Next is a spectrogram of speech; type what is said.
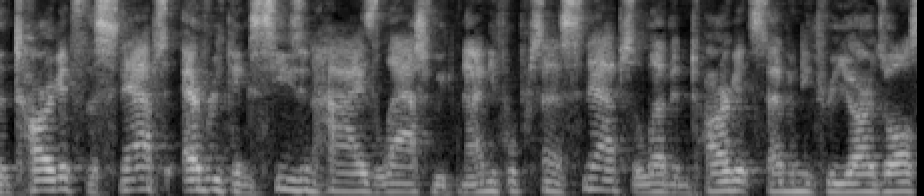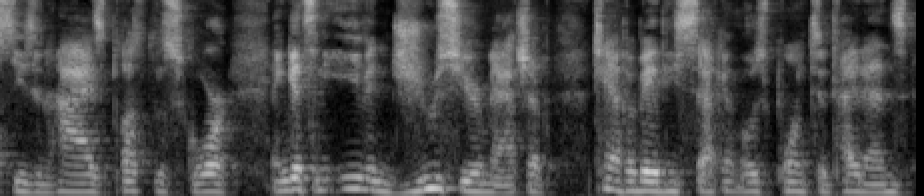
the targets, the snaps, everything, season highs last week. 94% of snaps, 11 targets, 73 yards, all season highs, plus the score, and gets an even juicier matchup. Tampa Bay, the second most points to tight ends.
